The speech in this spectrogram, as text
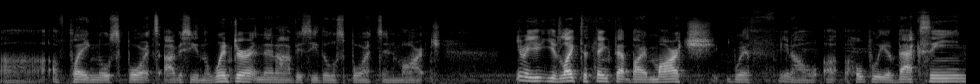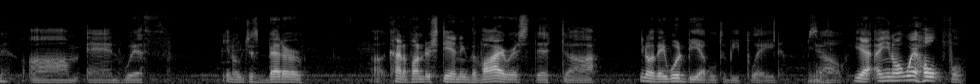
uh, of playing those sports. Obviously in the winter, and then obviously those sports in March. You know, you'd like to think that by March, with you know, uh, hopefully a vaccine um, and with you know just better uh, kind of understanding the virus, that uh, you know they would be able to be played. Yeah. So yeah, you know we're hopeful.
